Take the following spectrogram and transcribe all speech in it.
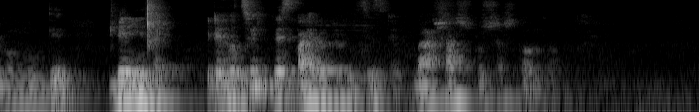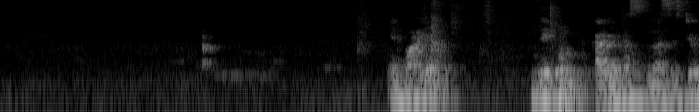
এবং মুখ দিয়ে বেরিয়ে যায়। এটাই হচ্ছে রেসপাইরেটরি সিস্টেম বা শ্বাস প্রশ্বাস তন্ত্র। এরপরে দেখুন কার্ডিওভাস্কুলার সিস্টেম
